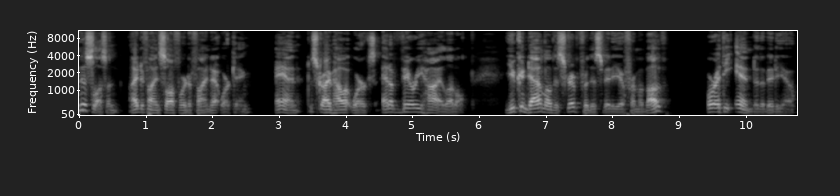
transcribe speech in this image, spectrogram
this lesson, I define software-defined networking and describe how it works at a very high level. You can download the script for this video from above or at the end of the video.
